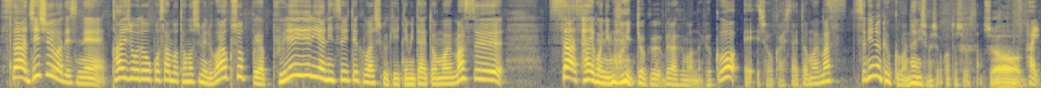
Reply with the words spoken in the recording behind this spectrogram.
さあ次週はですね会場でお子さんと楽しめるワークショップやプレイエリアについて詳しく聞いてみたいと思います。さあ最後にもう一曲ブラフマンの曲を、えー、紹介したいと思います。次の曲は何しましょうかとしさん。じゃあ、はい、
